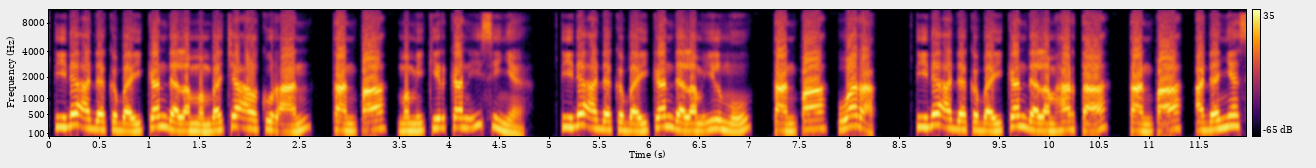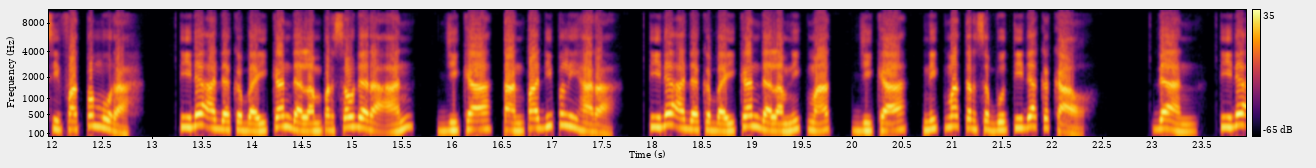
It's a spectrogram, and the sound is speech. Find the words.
Tidak ada kebaikan dalam membaca Al-Quran tanpa memikirkan isinya. Tidak ada kebaikan dalam ilmu tanpa warak. Tidak ada kebaikan dalam harta tanpa adanya sifat pemurah. Tidak ada kebaikan dalam persaudaraan jika tanpa dipelihara. Tidak ada kebaikan dalam nikmat jika nikmat tersebut tidak kekal. Dan tidak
